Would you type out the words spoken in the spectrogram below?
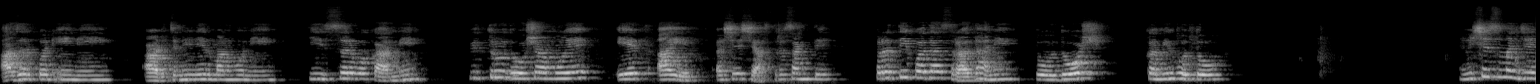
आजारपण येणे अडचणी निर्माण होणे ही सर्व कारणे पितृदोषामुळे येत आहेत असे शास्त्र सांगते. प्रतिपदा श्राद्धाने तो दोष कमी होतो. विशेष म्हणजे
